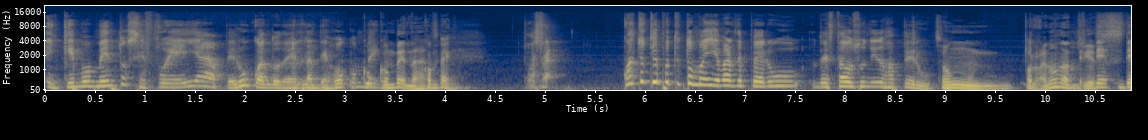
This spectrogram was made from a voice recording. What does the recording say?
¿en qué momento se fue ella a Perú cuando de- las dejó con, Con, Ben? con venas. Con Ben. O sea, ¿cuánto tiempo te toma llevar de Perú, de Estados Unidos a Perú? Son por lo menos unas De- 10, desde,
